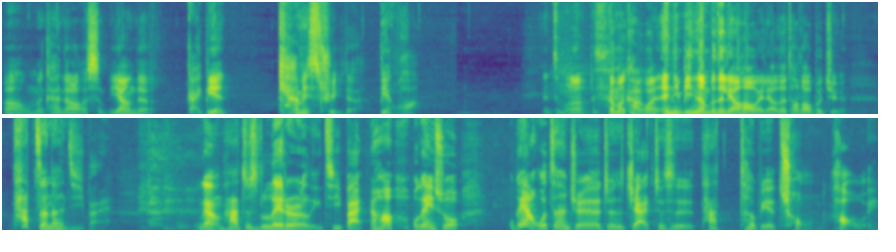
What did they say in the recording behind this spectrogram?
啊、呃，我们看到了什么样的改变，chemistry 的变化？欸、怎么了？干嘛卡关？哎、欸，你平常不是聊浩伟聊得滔滔不绝？他真的很机掰，我跟你讲，他就是 literally 机掰。然后我跟你说，我跟你讲，我真的觉得就是 Jack，就是他特别宠浩伟。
